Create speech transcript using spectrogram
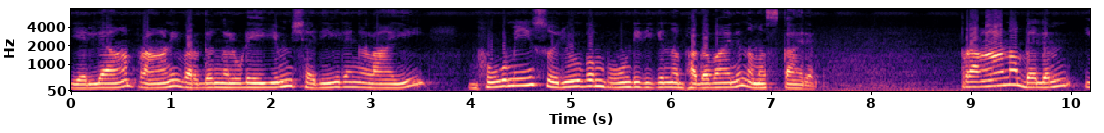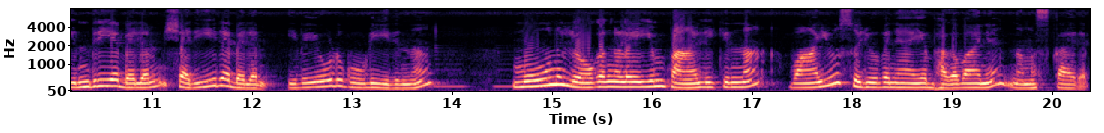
എല്ലാ പ്രാണിവർഗങ്ങളുടെയും ശരീരങ്ങളായി ഭൂമി സ്വരൂപം പൂണ്ടിരിക്കുന്ന ഭഗവാന് നമസ്കാരം. പ്രാണബലം ഇന്ദ്രിയബലം ശരീരബലം ഇവയോടുകൂടിയിരുന്ന് മൂന്ന് ലോകങ്ങളെയും പാലിക്കുന്ന വായു സ്വരൂപനായ ഭഗവാന് നമസ്കാരം.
